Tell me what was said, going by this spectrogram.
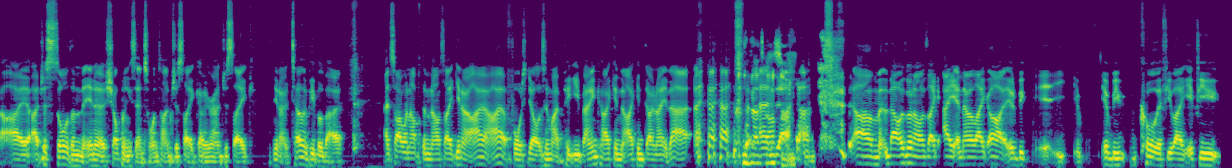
I I just saw them in a shopping center one time, just like going around, just like you know telling people about it. And so I went up to them and I was like, you know, I, I have forty dollars in my piggy bank. I can I can donate that. That's and, awesome. Uh, um, that was when I was like eight, and they were like, oh, it would be it, it would be cool if you like if you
